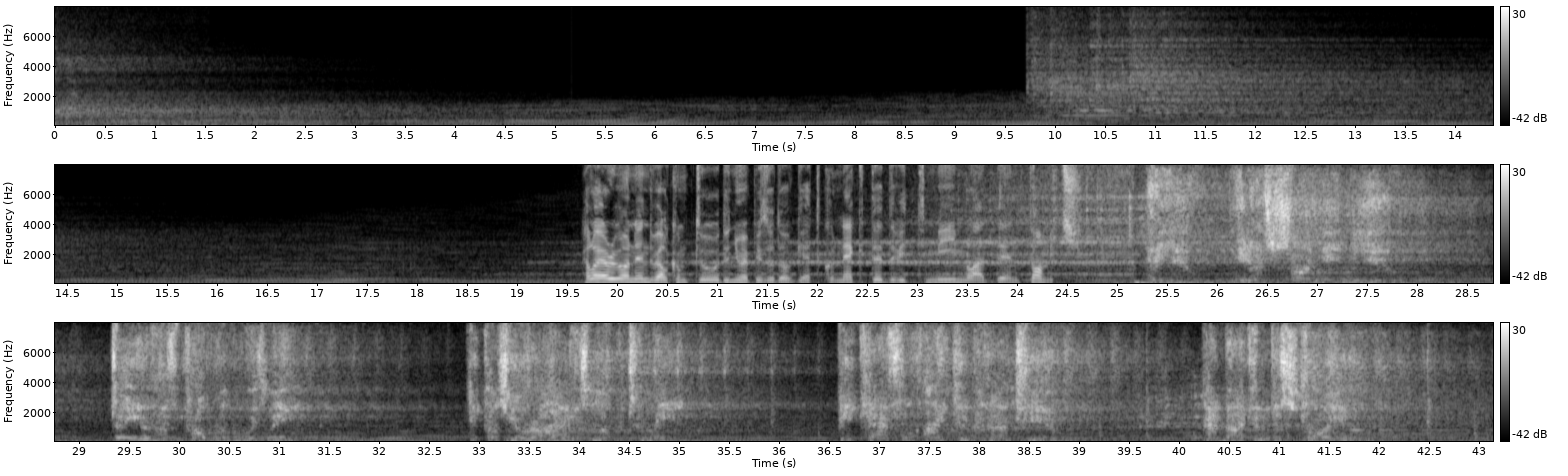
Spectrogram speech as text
Hello everyone and welcome to the new episode of Get Connected with me, Mladen Tomic. Hey you, yes, I mean you. Do you have problem with me? Because your eyes look to me. Be careful, I can hurt you. And I can destroy you.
